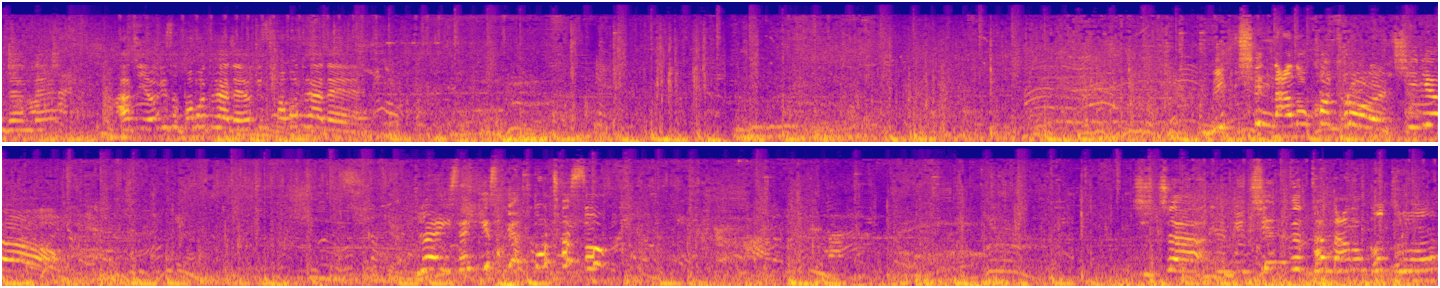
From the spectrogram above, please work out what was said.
하면 되는데. 아직 여기서 더 버텨야 돼. 여기서 더 버텨야 돼. 미친 나노 컨트롤. 지려 야이 새끼 속에 또 찼어? 진짜 이 미친 듯한 나노 컨트롤?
